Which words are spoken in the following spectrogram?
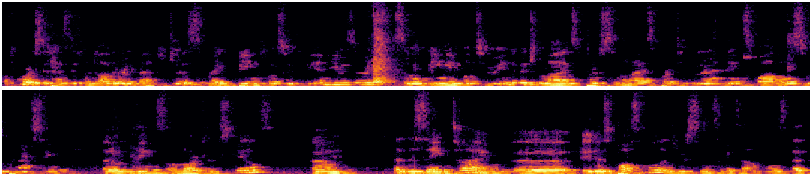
of course, it has different other advantages, right? Being closer to the end user, so being able to individualize, personalize particular things while also producing um, things on larger scales. Um, at the same time, uh, it is possible, and we've seen some examples that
